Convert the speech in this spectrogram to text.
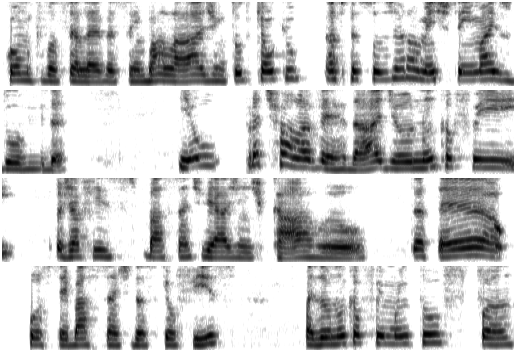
como que você leva essa embalagem, tudo que é o que as pessoas geralmente têm mais dúvida. E eu, para te falar a verdade, eu nunca fui. Eu já fiz bastante viagem de carro, eu até gostei bastante das que eu fiz, mas eu nunca fui muito fã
